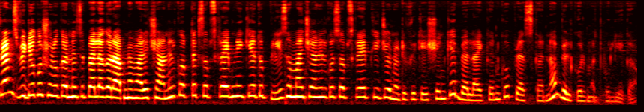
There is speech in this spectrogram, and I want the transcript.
फ्रेंड्स, वीडियो को शुरू करने से पहले अगर आपने हमारे चैनल को अब तक सब्सक्राइब नहीं किया तो प्लीज़ हमारे चैनल को सब्सक्राइब कीजिए और नोटिफिकेशन के बेल आइकन को प्रेस करना बिल्कुल मत भूलिएगा।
